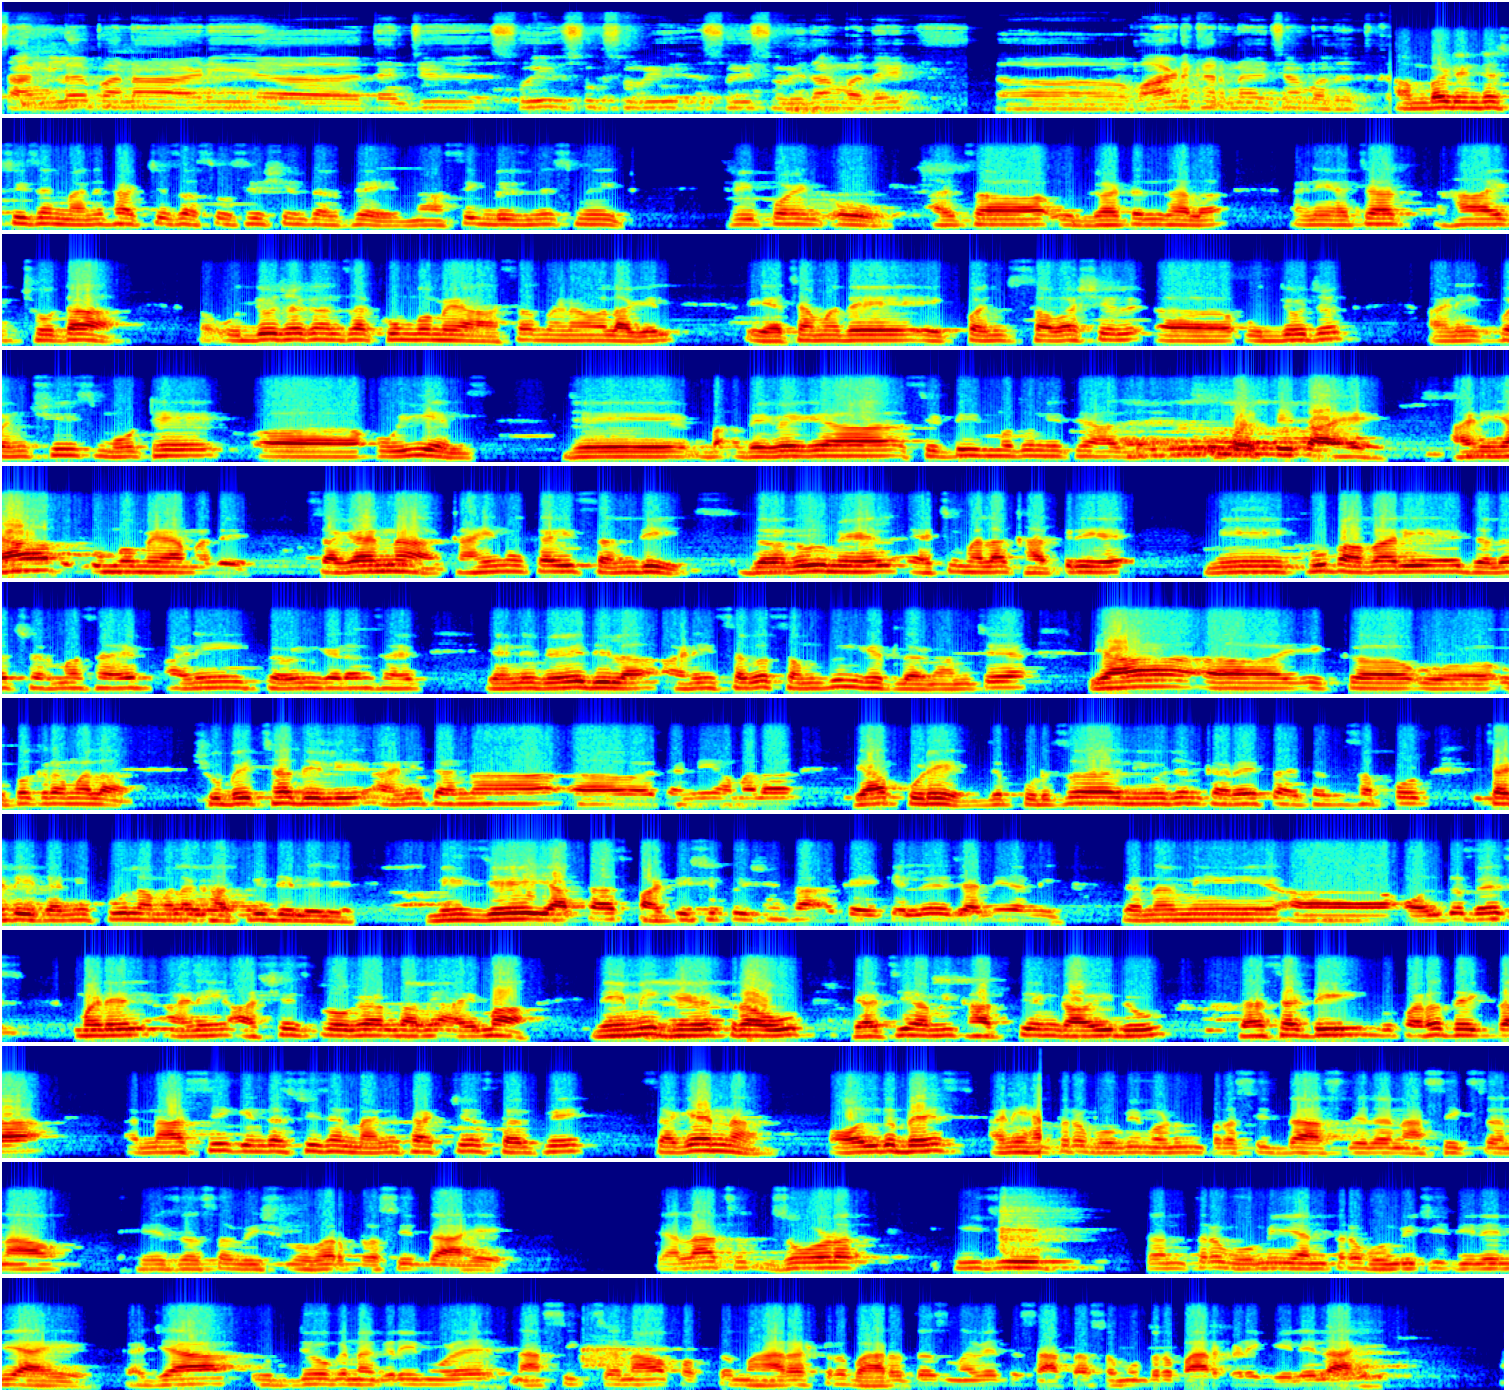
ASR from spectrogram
चांगलंपणा आणि त्यांची सोयी सुखसुवि सोयी सुविधामध्ये वाढ करण्याच्या मदत करतो Ambad industries and manufactures association तर्फे Nashik business meet three point O याचा उद्घाटन झाला आणि याच्यात हा एक छोटा उद्योजकांचा कुंभमेळा असं म्हणावं लागेल. याच्यामध्ये एक पंच सव्वाशे उद्योजक आणि पंचवीस मोठे ओईएम्स जे वेगवेगळ्या सिटीज मधून इथे आज उपस्थित आहे. आणि या कुंभमेळ्यामध्ये सगळ्यांना काही ना काही संधी जरूर मिळेल याची मला खात्री आहे. मी खूप आभारी आहे जलद शर्मा साहेब आणि प्रवीण गेडन साहेब यांनी वेळ दिला आणि सगळं समजून घेतलं आणि आमच्या या एक उपक्रमाला शुभेच्छा दिली आणि त्यांना त्यांनी आम्हाला या पुढे जे पुढचं नियोजन करायचं आहे त्याचा सपोर्टसाठी त्यांनी फुल आम्हाला खात्री दिलेली आहे. मी जे आता पार्टिसिपेशन केले ज्यांनी त्यांनी त्यांना मी ऑल द बेस्ट म्हणेल आणि असेच प्रोग्राम आम्ही आयमा नेहमी घेत राहू याची आम्ही खात्री आणि गावी देऊ. त्यासाठी परत एकदा नाशिक इंडस्ट्रीज अँड मॅन्युफॅक्चर्स तर्फे सगळ्यांना ऑल द बेस्ट आणि हत्रभूमी म्हणून प्रसिद्ध असलेलं नाशिकचं नाव हे जसं विश्वभर प्रसिद्ध आहे त्यालाच जोड ही जी तंत्रभूमी यंत्रभूमीची दिलेली आहे का ज्या उद्योग नगरीमुळे नाशिकचं नाव फक्त महाराष्ट्र भारतच नव्हे तर साता समुद्र पारकडे गेलेलं आहे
